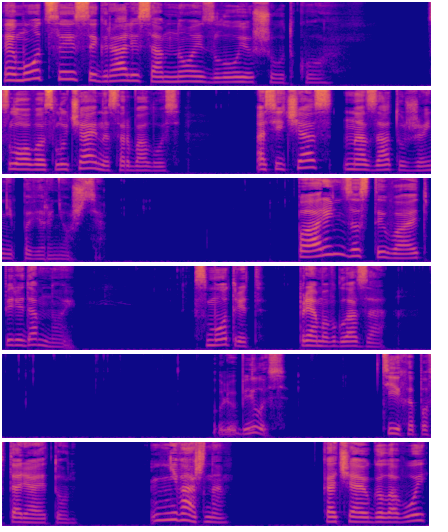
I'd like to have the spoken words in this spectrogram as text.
Эмоции сыграли со мной злую шутку. Слово случайно сорвалось, а сейчас назад уже не повернешься. Парень застывает передо мной. Смотрит прямо в глаза. «Влюбилась?» — тихо повторяет он. «Неважно». Качаю головой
